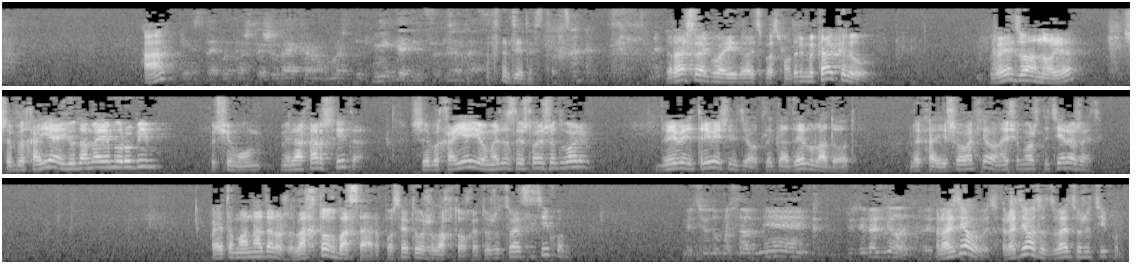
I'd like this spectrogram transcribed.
А? Потому что живая корова может быть не годится для нас. Отдельная ситуация. Раша говорит, давайте посмотрим. И как? Вензу аноя, шебехая юдамеем и рубим. Почему? Милахар шхита. Шебехая юм это слышло еще дворе. Две, ве- три вещи сделать. Лекадель владот. Лехаиша лахил. Она еще может идти рожать. Поэтому она дороже. Лахтох басар. После этого уже лахтох. Это уже называется тикун. Имеется в басар не есть- Разделывать. Разделывать это называется уже тикун.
